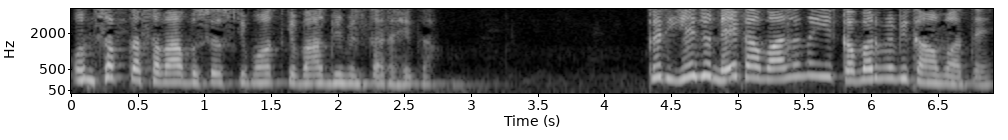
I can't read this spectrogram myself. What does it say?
ان سب کا ثواب اسے اس کی موت کے بعد بھی ملتا رہے گا۔ پھر یہ جو نیک امال ہے نا، یہ قبر میں بھی کام آتے ہیں۔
